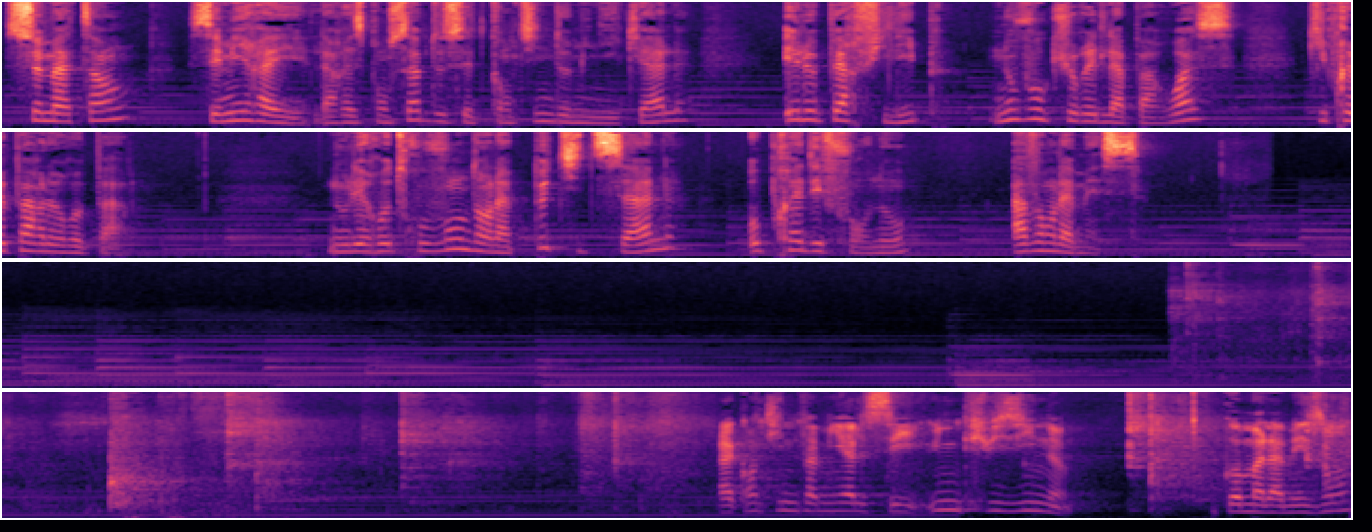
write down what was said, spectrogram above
Ce matin, c'est Mireille, la responsable de cette cantine dominicale, et le père Philippe, nouveau curé de la paroisse, qui prépare le repas. Nous les retrouvons dans la petite salle, auprès des fourneaux, avant la messe. La cantine familiale, c'est une cuisine comme à la maison,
